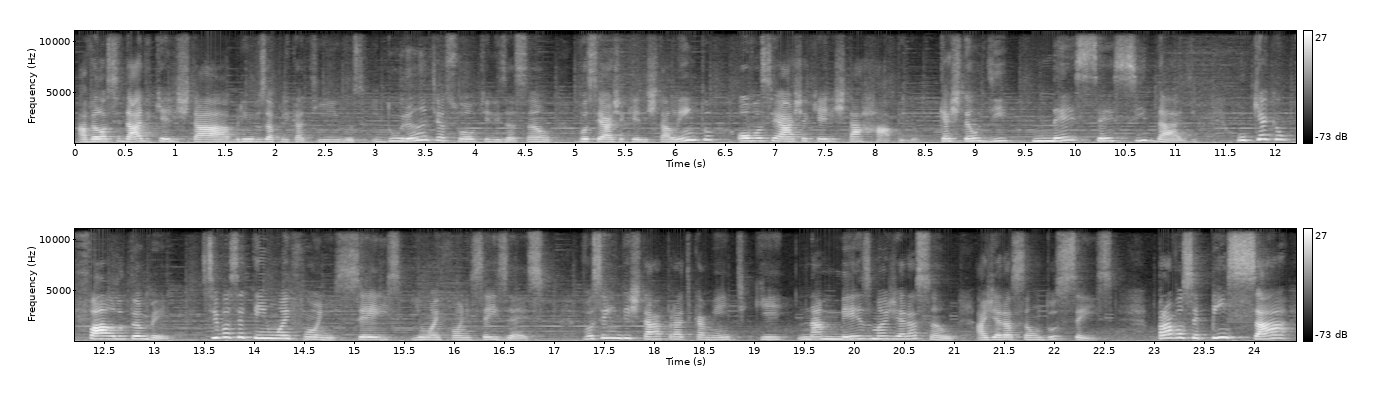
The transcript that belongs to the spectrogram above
a velocidade que ele está abrindo os aplicativos e durante a sua utilização, você acha que ele está lento ou você acha que ele está rápido? Questão de necessidade. O que é que eu falo também? Se você tem um iPhone 6 e um iPhone 6S, você ainda está praticamente que na mesma geração, a geração dos 6 para você pensar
